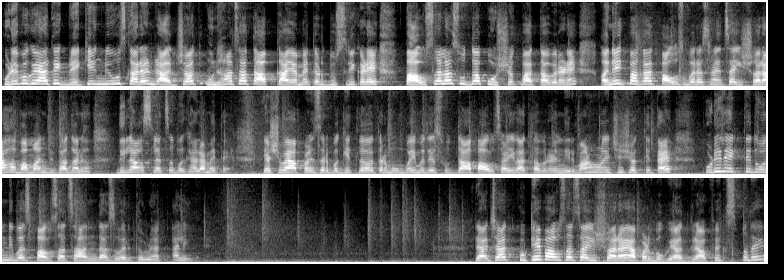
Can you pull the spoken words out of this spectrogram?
पुढे बघूयात एक ब्रेकिंग न्यूज कारण राज्यात उन्हाचा ताप कायम आहे तर दुसरीकडे पावसाला सुद्धा पोषक वातावरण आहे. अनेक भागात पाऊस बरसण्याचा इशारा हवामान विभागानं दिला असल्याचं बघायला मिळत आहे याशिवाय आपण जर बघितलं तर मुंबईमध्ये सुद्धा पावसाळी वातावरण निर्माण होण्याची शक्यता आहे. पुढील एक ते दोन दिवस पावसाचा अंदाज वर्तवण्यात आलेला आहे. राज्यात कुठे पावसाचा इशारा आहे आपण बघूयात ग्राफिक्समध्ये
